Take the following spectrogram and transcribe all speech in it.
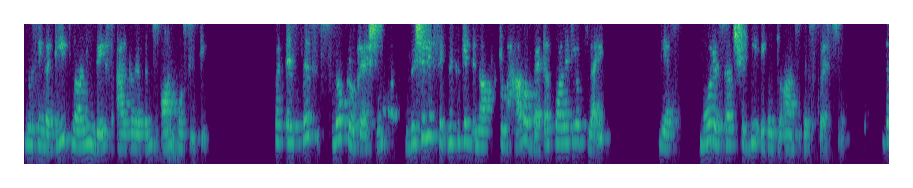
using a deep learning based algorithms on OCT. But is this slow progression visually significant enough to have a better quality of life? Yes, more research should be able to answer this question. The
